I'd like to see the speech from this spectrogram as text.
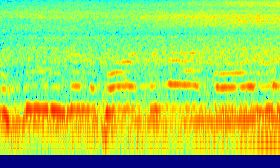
opportunities in the park tonight, boys.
